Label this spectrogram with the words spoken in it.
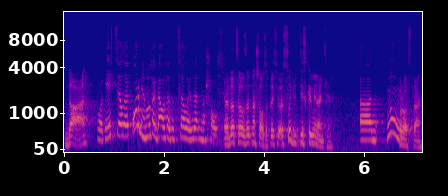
Да. Вот, есть целые корни, но тогда вот этот целый z нашелся. Тогда целый z нашелся. То есть суть в дискриминанте. Э, ну, Просто.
